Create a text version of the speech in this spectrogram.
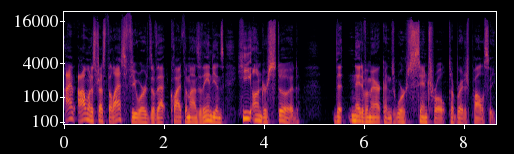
I, I want to stress the last few words of that quiet the minds of the Indians. He understood that Native Americans were central to British policy.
